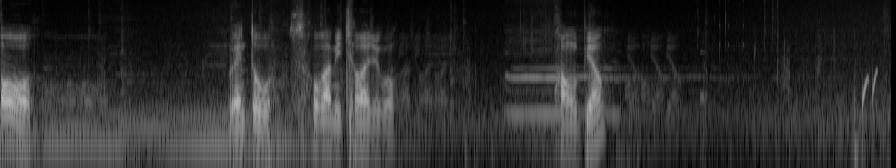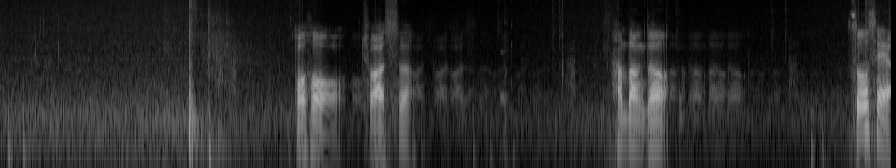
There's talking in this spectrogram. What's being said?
어. 웬또 소가 미쳐가지고 광우병? 어허, 좋았어. 한 방 더. 쏘세요.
